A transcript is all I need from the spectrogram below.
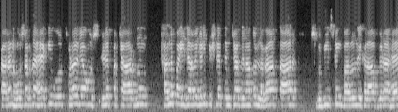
ਕਾਰਨ ਹੋ ਸਕਦਾ ਹੈ ਕਿ ਉਹ ਥੋੜਾ ਜਿਹਾ ਉਸ ਜਿਹੜੇ ਪ੍ਰਚਾਰ ਨੂੰ ਠੱਲ ਪਾਈ ਜਾਵੇ ਜਿਹੜੀ ਪਿਛਲੇ 3-4 ਦਿਨਾਂ ਤੋਂ ਲਗਾਤਾਰ ਸੁਖਬੀਰ ਸਿੰਘ ਬਾਦਲ ਦੇ ਖਿਲਾਫ ਜਿਹੜਾ ਹੈ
